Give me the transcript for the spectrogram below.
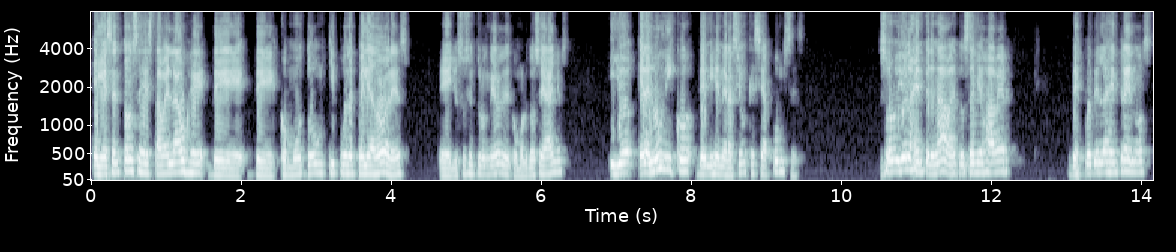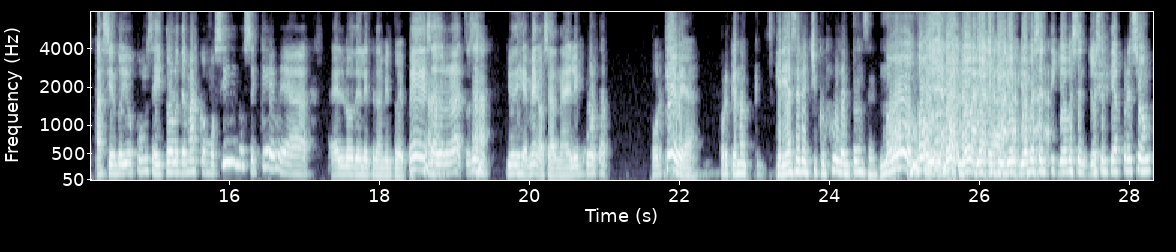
en ese entonces estaba el auge de, de como todo un tipo de peleadores. Eh, yo soy cinturón negro de como los 12 años. Y yo era el único de mi generación que hacía pumses. Solo yo las entrenaba. Entonces me iba a ver, después de los entrenos, haciendo yo pumses y todos los demás como, sí, no sé qué, vea, eh, lo del entrenamiento de pesa, bla, bla, bla. Entonces yo dije, venga, o sea, a nadie le importa. ¿Por qué, vea? Porque no quería ser el chico cool entonces. No, no, no, no, yo, es que yo, yo me sentí, yo, me sen- yo sentía presión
